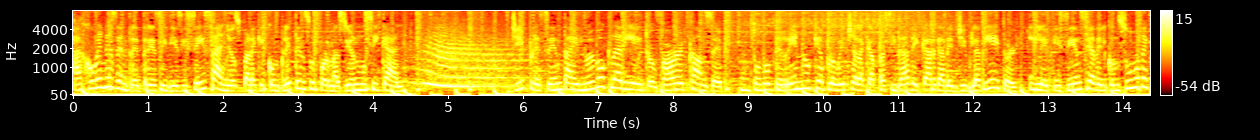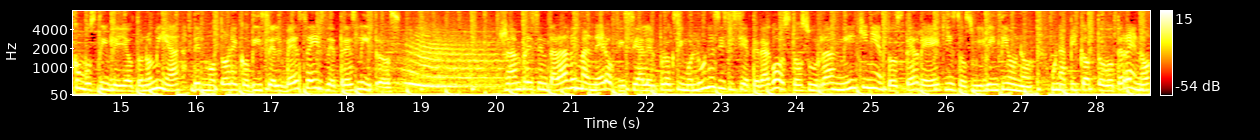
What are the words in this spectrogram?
a jóvenes de entre 13 y 16 años para que completen su formación musical. Jeep presenta el nuevo Gladiator Power Concept, un todoterreno que aprovecha la capacidad de carga de Jeep Gladiator y la eficiencia del consumo de combustible y autonomía del motor ecodiesel V6 de 3 litros. RAM presentará de manera oficial el próximo lunes 17 de agosto su RAM 1500 TRX 2021, una pickup todoterreno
